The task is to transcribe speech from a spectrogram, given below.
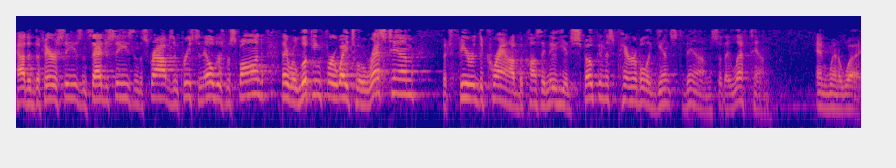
how did the Pharisees and Sadducees and the scribes and priests and elders respond? They were looking for a way to arrest him, but feared the crowd because they knew he had spoken this parable against them. So they left him and went away.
